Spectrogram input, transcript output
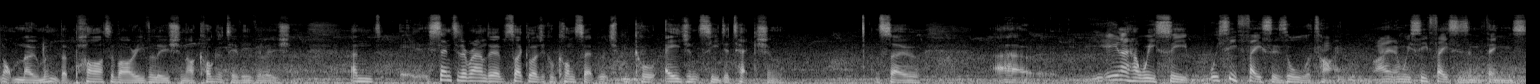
not moment, but part of our evolution, our cognitive evolution, and centered around a psychological concept which we call agency detection. And so, uh, you know how we see we see faces all the time, right? And we see faces in things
